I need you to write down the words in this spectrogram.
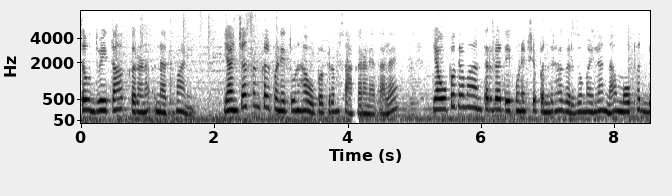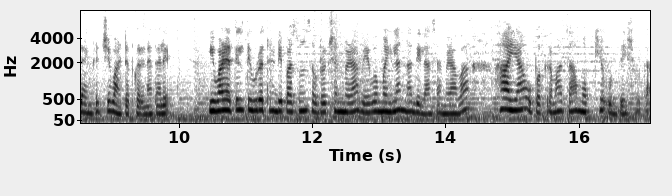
सौद्वेता कर्ण नथवाणी यांच्या संकल्पनेतून हा उपक्रम साकारण्यात आलाय. या उपक्रमाअंतर्गत एकूण एकशे पंधरा गरजू महिलांना मोफत ब्लँकेटचे वाटप करण्यात आले. हिवाळ्यातील तीव्र थंडीपासून संरक्षण मिळावे व महिलांना दिलासा मिळावा हा या उपक्रमाचा मुख्य उद्देश होता.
